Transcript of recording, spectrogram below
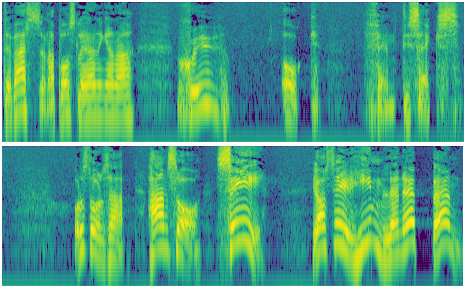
versen. Apostlärningarna 7 och 56. Och då står det så här. Han sa, se, jag ser himlen öppen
